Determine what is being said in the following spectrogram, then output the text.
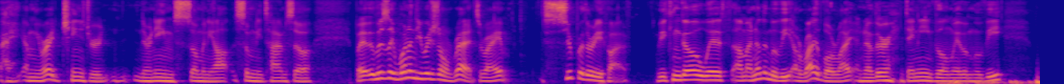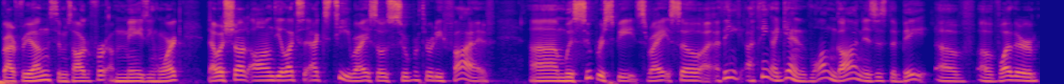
I, I mean, Red changed their, their names so many so many times, so but it was like one of the original Reds, right? Super 35. We can go with um, another movie, Arrival, right? Another Danny Villeneuve movie. Bradford Young, cinematographer, amazing work. That was shot on the Alexa XT, right? So Super 35 um, with super speeds, right? So I think I think again, long gone is this debate of of whether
